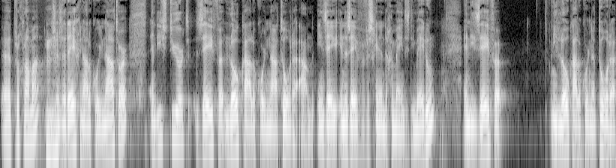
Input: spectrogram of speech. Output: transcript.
het programma. Mm Dus is een regionale coördinator. En die stuurt zeven lokale coördinatoren aan in, in de zeven verschillende gemeentes die meedoen. En die zeven die lokale coördinatoren,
